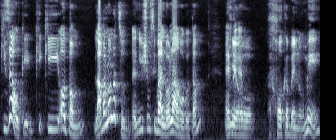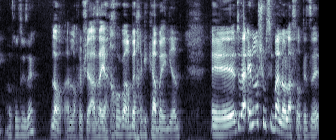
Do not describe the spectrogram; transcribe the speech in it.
כי זהו כי, כי, כי עוד פעם למה לא לצוד אין לי שום סיבה לא להרוג אותם. אין, כי אין, הוא החוק הבינלאומי, חוץ מזה. לא אני לא חושב שאז היה חוק הרבה חקיקה בעניין. אה, אתה יודע אין לו שום סיבה לא לעשות את זה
